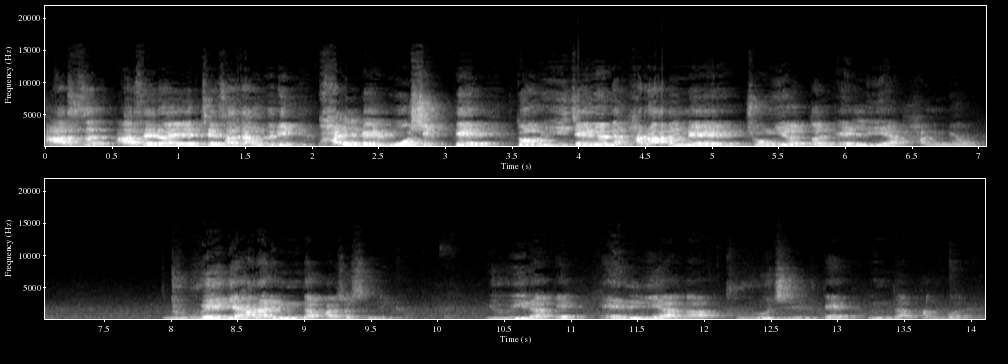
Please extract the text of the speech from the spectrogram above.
아스, 아세라의 제사장들이 850대 또 이제는 하나님의 종이었던 엘리야 한 명. 누구에게 하나님 응답하셨습니까? 유일하게 엘리야가 부르짖을 때 응답한 거예요.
